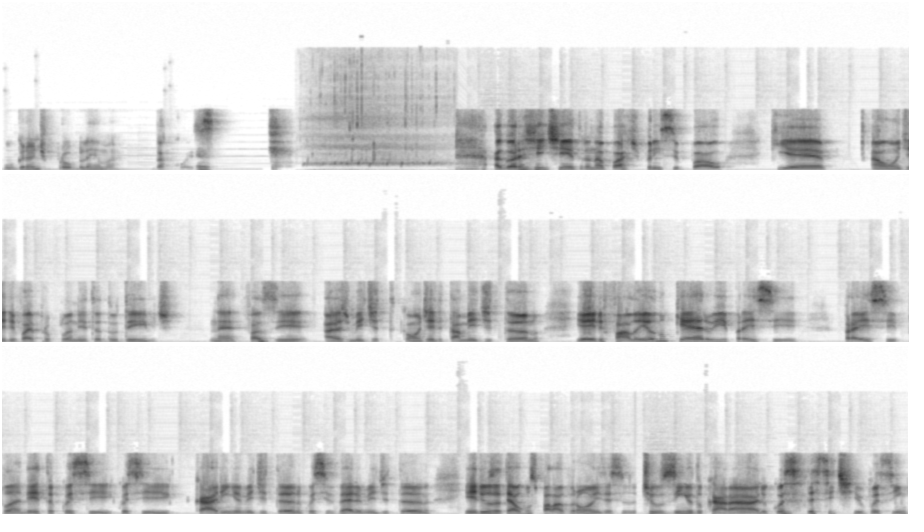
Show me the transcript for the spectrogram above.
o grande problema da coisa. É. Agora a gente entra na parte principal, que é aonde ele vai para o planeta do David, né? Fazer as medita onde ele está meditando e aí ele fala: "Eu não quero ir para esse para esse planeta com esse com esse carinha meditando, com esse velho meditando. Ele usa até alguns palavrões, esse tiozinho do caralho, coisa desse tipo assim,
